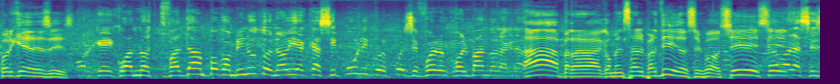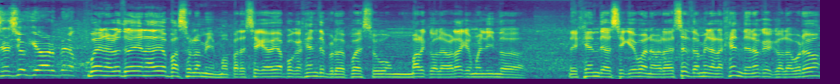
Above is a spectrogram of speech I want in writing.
¿Por qué decís? Porque cuando faltaban pocos minutos no había casi público, después se fueron colmando la grada. Ah, para comenzar el partido, decís vos. Sí, sí. Daba la sensación que iba a haber menos público. Bueno, el otro día en Adeo pasó lo mismo. Parecía que había poca gente, pero después hubo un marco, la verdad, que muy lindo de gente. Así que bueno, agradecer también a la gente ¿no? que colaboró,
